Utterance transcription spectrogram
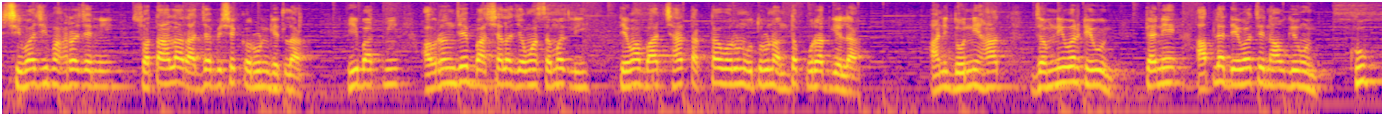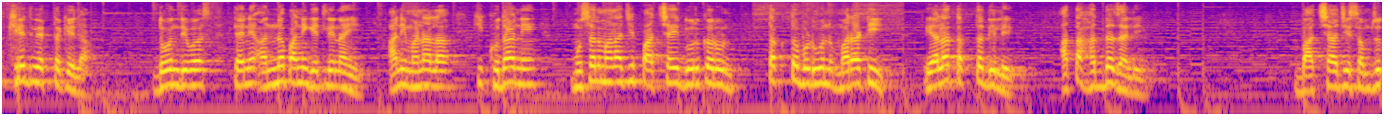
शिवाजी महाराजांनी स्वतःला राज्याभिषेक करून घेतला. ही बातमी औरंगजेब बादशाला जेव्हा समजली तेव्हा बादशहा तख्तावरून उतरून अंतपुरात गेला आणि दोन्ही हात जमिनीवर ठेवून त्याने आपल्या देवाचे नाव घेऊन खूप खेद व्यक्त केला. दोन दिवस त्याने अन्न पाणी घेतले नाही आणि म्हणाला की खुदाने मुसलमानाची पातशाही दूर करून तख्त बुडवून मराठी याला तख्त दिले. आता हद्द झाली. बादशहाची समजूत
